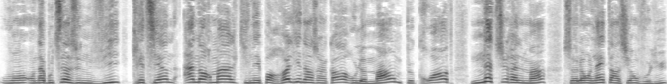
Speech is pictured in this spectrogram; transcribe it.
où on, aboutit dans une vie chrétienne anormale qui n'est pas reliée dans un corps, où le membre peut croître naturellement selon l'intention voulue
